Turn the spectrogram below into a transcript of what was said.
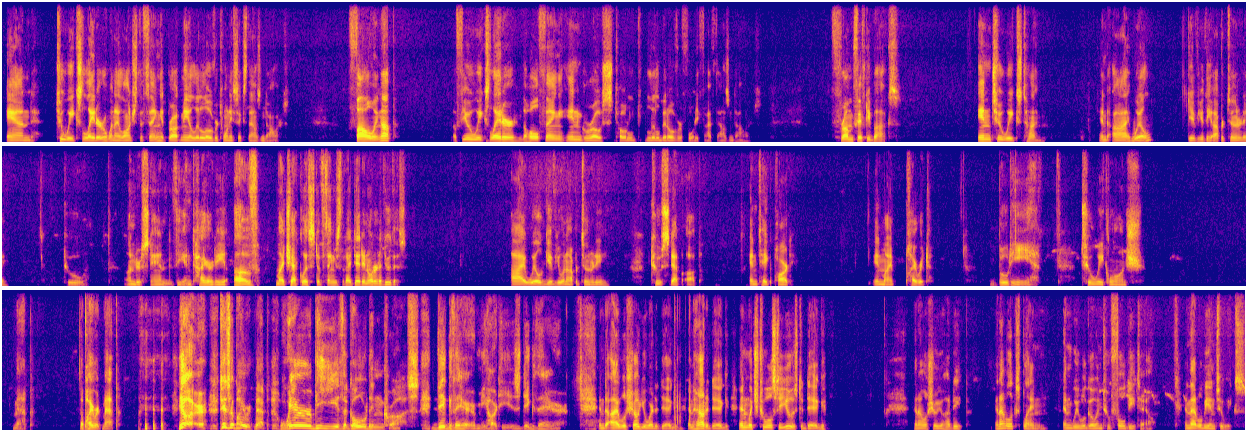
and two weeks later, when I launched the thing, it brought me a little over $26,000. Following up, a few weeks later, the whole thing in gross totaled a little bit over $45,000 from 50 bucks in two weeks' time. And I will give you the opportunity to understand the entirety of my checklist of things that I did in order to do this. I will give you an opportunity to step up and take part in my pirate booty two week launch map, a pirate map. Here, tis a pirate map. Where be the golden cross? Dig there, me hearties, dig there. And I will show you where to dig, and how to dig, and which tools to use to dig. And I will show you how deep. And I will explain, and we will go into full detail. And that will be in two weeks.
